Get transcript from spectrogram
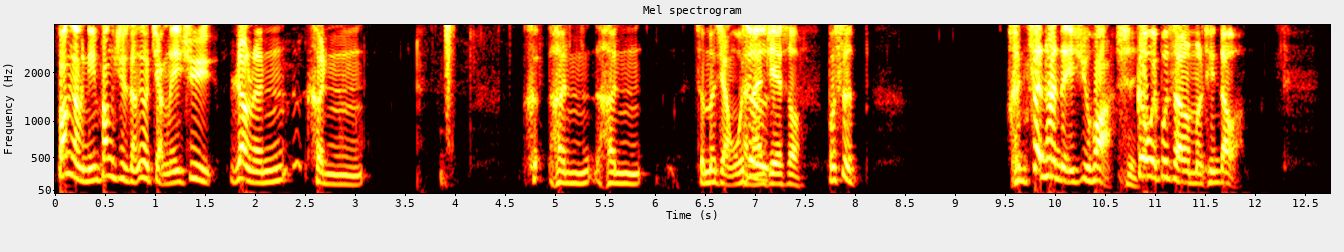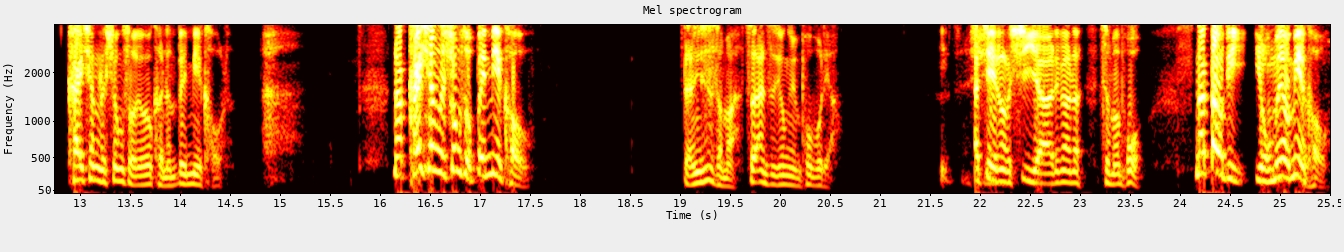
方养林方局长又讲了一句让人很很很很怎么讲？我就很难接受，不是很震撼的一句话。是各位不知道有没有听到？开枪的凶手有可能被灭口了。那开枪的凶手被灭口，等于是什么？这案子永远破不了。啊，这种戏啊，你看呢？怎么破？那到底有没有灭口？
